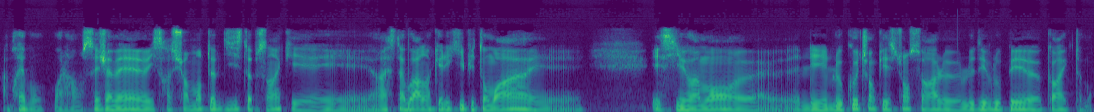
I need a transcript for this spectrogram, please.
Après, bon, voilà, on sait jamais, il sera sûrement top 10, top 5, et reste à voir dans quelle équipe il tombera, et et si vraiment euh, les, le coach en question sera le, le développer euh, correctement.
